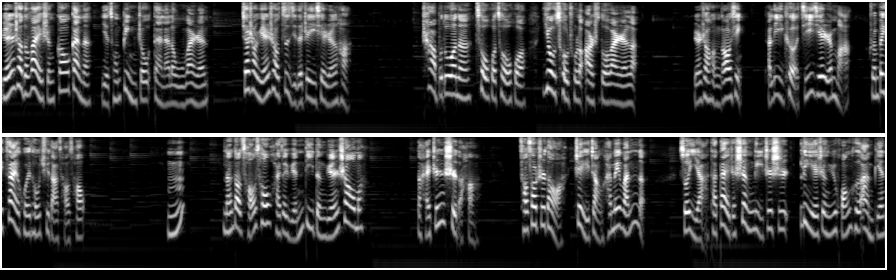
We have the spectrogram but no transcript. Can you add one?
袁绍的外甥高干呢也从并州带来了五万人，加上袁绍自己的这一些人哈，差不多呢凑合凑合又凑出了二十多万人了。袁绍很高兴，他立刻集结人马，准备再回头去打曹操。嗯。难道曹操还在原地等袁绍吗？那还真是的哈。曹操知道啊，这一仗还没完呢，所以啊，他带着胜利之师列阵于黄河岸边。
